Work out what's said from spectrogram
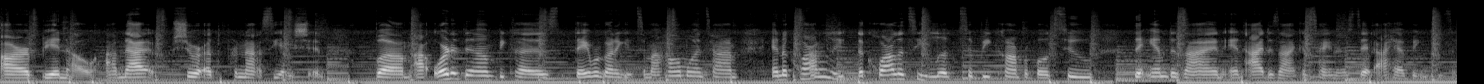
or Bino. I'm not sure of the pronunciation but um, i ordered them because they were going to get to my home on time and the quality the quality looked to be comparable to the m design and i design containers that i have been using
